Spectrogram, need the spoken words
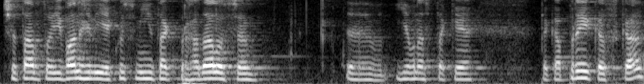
читав то Євангеліє, якось мені так пригадалося, є в нас таке, така приказка,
